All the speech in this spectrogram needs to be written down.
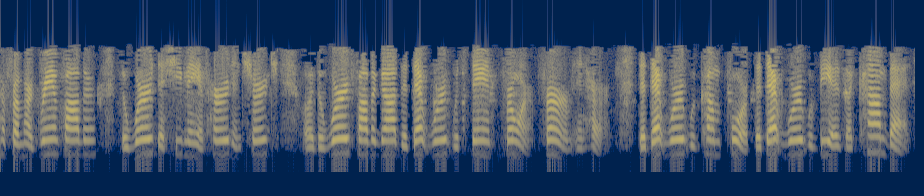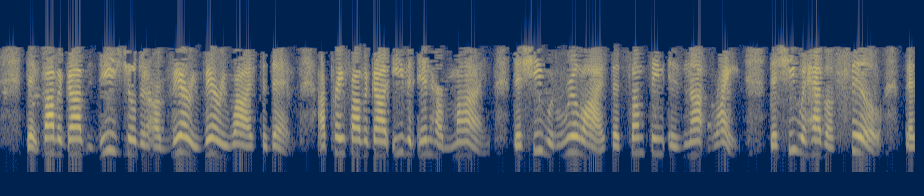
her from her grandfather, the word that she may have heard in church, or the word, Father God, that that word would stand firm, firm in her, that that word would come forth, that that word would be as a combat, that, Father God, these children are very, very wise today. I pray, Father God, even in her mind, that she would realize that something is not right, that she would have a feel that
